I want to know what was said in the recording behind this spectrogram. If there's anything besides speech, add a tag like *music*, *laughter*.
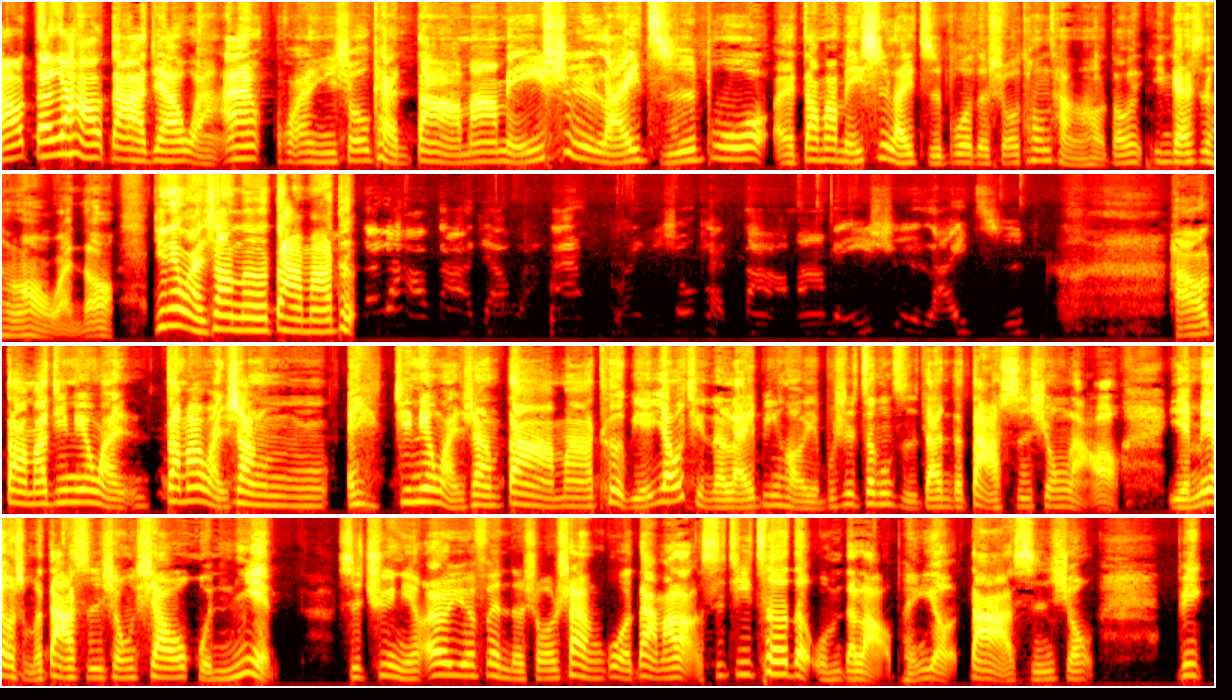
好，大家好，大家晚安，欢迎收看大妈没事来直播。哎，大妈没事来直播的时候，通常哈都应该是很好玩的哦。今天晚上呢，大妈特大家好，大家晚安，欢迎收看大妈没事来直。好，大妈今天晚大妈晚上哎，今天晚上大妈特别邀请的来宾哈，也不是甄子丹的大师兄了啊，也没有什么大师兄销魂面。是去年二月份的时候上过大马老司机车的我们的老朋友大师兄，Big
